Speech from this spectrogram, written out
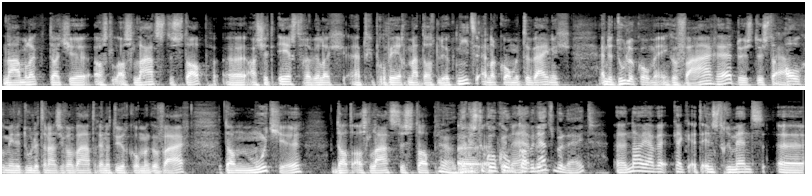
Namelijk dat je als, als laatste stap, uh, als je het eerst vrijwillig hebt geprobeerd, maar dat lukt niet. En er komen te weinig. En de doelen komen in gevaar. Hè, dus, dus de Ja. algemene doelen ten aanzien van water en natuur komen gevaar. Dan moet je dat als laatste stap. Ja, dat is uh, toch ook hebben. kabinetsbeleid? Uh, nou ja, we, kijk, het instrument uh,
